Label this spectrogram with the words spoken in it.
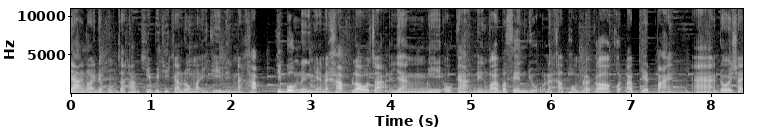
ยากหน่อยเดี๋ยวผมจะทำคลิปวิธีการลงมาอีกทีหนึ่งนะครับที่บวกหนึ่งเนี่ยนะครับเราจะยังมีโอกาส 100%อยู่นะครับผมแล้วก็กดอัปเกรดไปอ่าโดยใช้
